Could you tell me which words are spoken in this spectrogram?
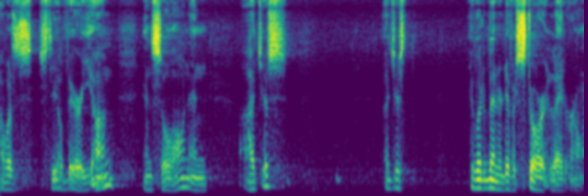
I was still very young and so on. And I just, I just, it would have been a different story later on.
